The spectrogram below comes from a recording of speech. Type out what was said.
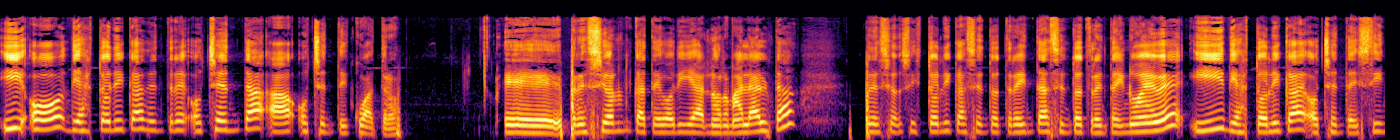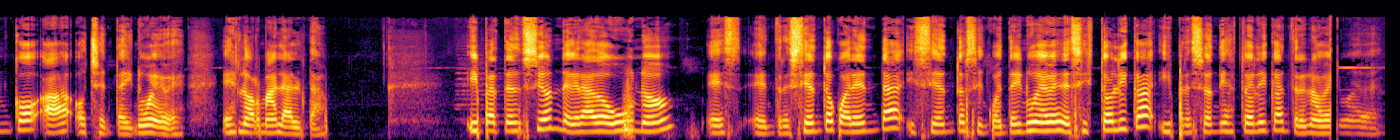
y o diastólica de entre 80 a 84. Eh, presión categoría normal alta, presión sistólica 130 a 139 y diastólica 85 a 89. Es normal alta. Hipertensión de grado 1 es entre 140 y 159 de sistólica y presión diastólica entre 99.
